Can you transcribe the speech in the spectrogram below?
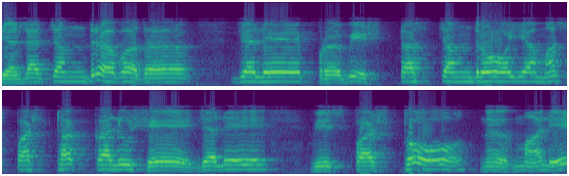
जलचन्द्रवद। जले प्रविष्टश्चन्द्रोऽयमस्पष्टः कलुषे जले विस्पष्टो निर्मले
